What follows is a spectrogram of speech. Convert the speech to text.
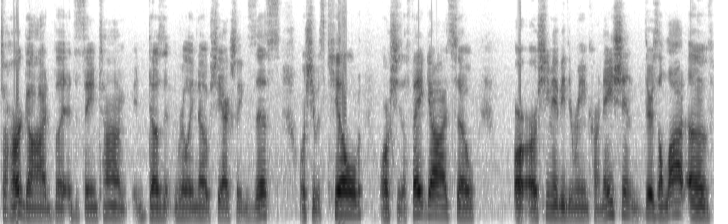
to her god, but at the same time, it doesn't really know if she actually exists, or she was killed, or she's a fake god. So, or, or she may be the reincarnation. There's a lot of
